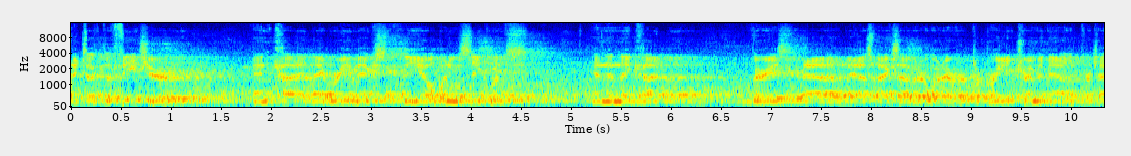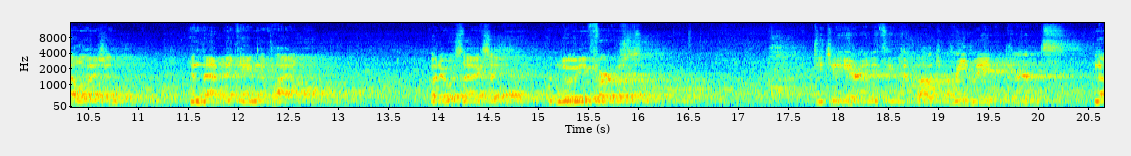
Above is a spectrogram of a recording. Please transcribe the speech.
They took the feature and cut it, they remixed the opening sequence, and then they cut various aspects of it or whatever to bring it, trim it down for television, and that became the pilot. But it was actually the movie first. Did you hear anything about remake plans? No,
